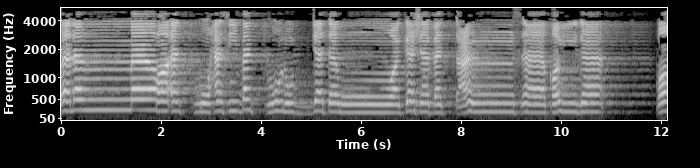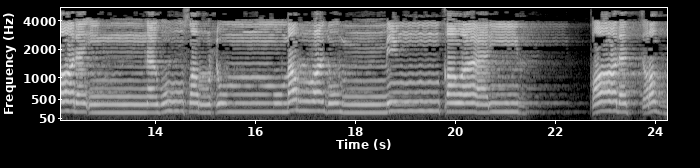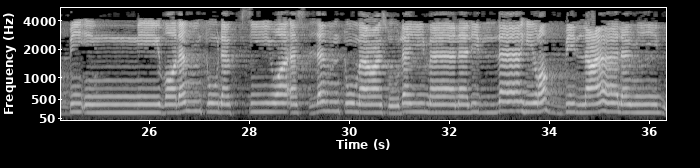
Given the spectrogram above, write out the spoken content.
فلما رأته حسبته لجة وكشفت عن ساقيها قال إنه صرح ممرد من قوارير قالت رب إني ظلمت نفسي وأسلمت مع سليمان لله رب العالمين.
